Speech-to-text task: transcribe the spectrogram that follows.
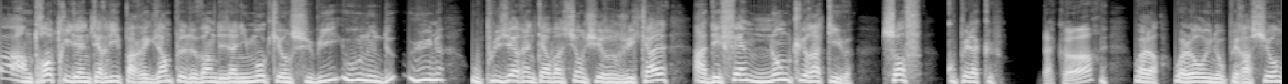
entre autres, il est interdit, par exemple, de vendre des animaux qui ont subi une, une ou plusieurs interventions chirurgicales à des fins non curatives, sauf couper la queue. D'accord. Voilà. Ou alors une opération,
